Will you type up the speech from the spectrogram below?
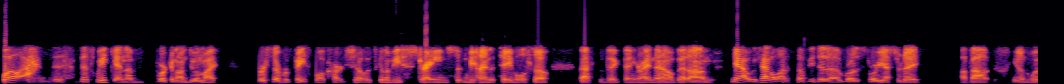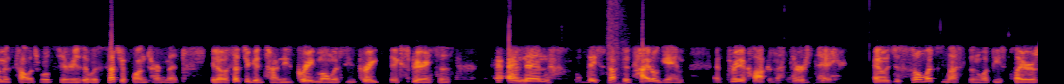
Well, this weekend I'm working on doing my first ever baseball card show. It's going to be strange sitting behind a table, so that's the big thing right now. But um, yeah, we've had a lot of stuff. You did a, wrote a story yesterday about you know the Women's College World Series. It was such a fun tournament. You know, such a good time. These great moments, these great experiences, and then they stuck the title game at three o'clock on a Thursday, and it was just so much less than what these players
